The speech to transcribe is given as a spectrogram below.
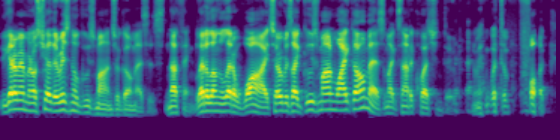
You got to remember in Australia there is no Guzmans or Gomez's, nothing. Let alone the letter Y. So everybody's like Guzman Y Gomez. I'm like, it's not a question, dude. I mean, what the fuck?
